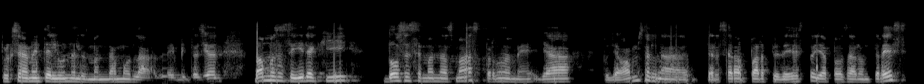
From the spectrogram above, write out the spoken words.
Próximamente el lunes les mandamos la, invitación. Vamos a seguir aquí 12 semanas más, perdóname, ya, pues ya vamos en la tercera parte de esto, ya pasaron tres.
